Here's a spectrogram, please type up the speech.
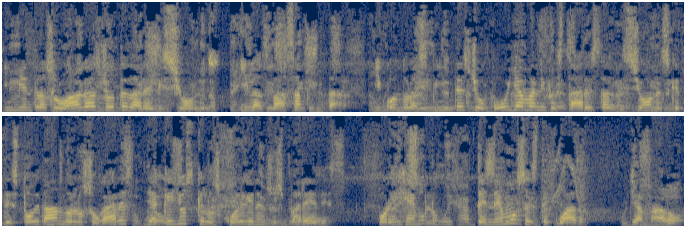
Y mientras lo hagas yo te daré visiones y las vas a pintar. Y cuando las pintes yo voy a manifest manifestar estas visiones que te estoy dando en los hogares de aquellos que los cuelguen en sus paredes. Por ejemplo, tenemos este cuadro llamado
